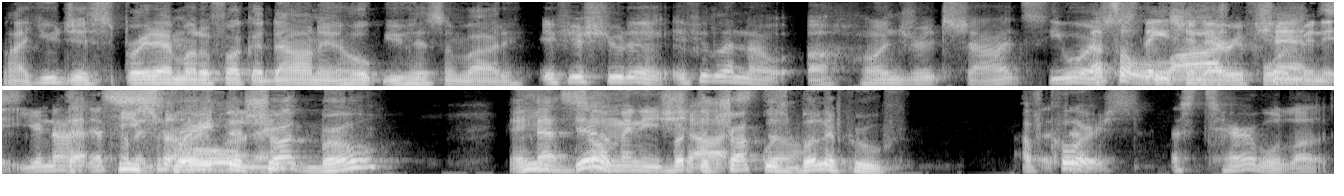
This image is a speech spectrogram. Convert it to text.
Like you just spray that motherfucker down and hope you hit somebody. if you're shooting, if you're letting out a hundred shots, you are That's a lot stationary for a minute. You're not. That- That's He sprayed the truck, bro. And he That's did, so many but the truck was though. bulletproof. Of That- course. That's terrible luck.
